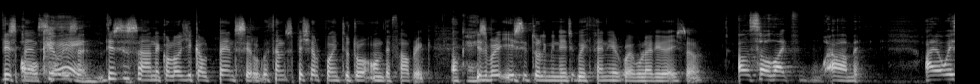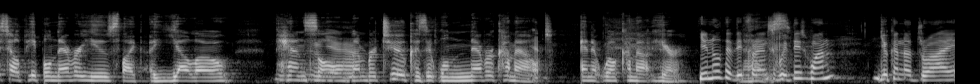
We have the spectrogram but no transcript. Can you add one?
This pencil is a, this is an ecological pencil with a special point to draw on the fabric. Okay. It's very easy to eliminate with any regular eraser. Oh, so like, um, I always tell people never use like a yellow pencil Yeah. number two because it will never come out, and it will come out here. You know the difference Nice. with this one? you cannot dry,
